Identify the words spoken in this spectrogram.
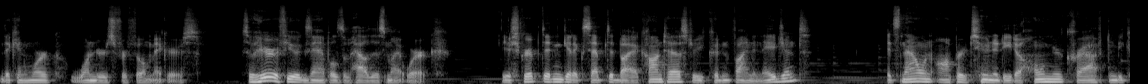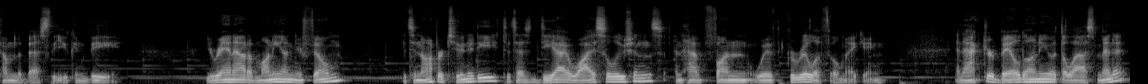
that can work wonders for filmmakers. So, here are a few examples of how this might work. Your script didn't get accepted by a contest or you couldn't find an agent. It's now an opportunity to hone your craft and become the best that you can be. You ran out of money on your film? It's an opportunity to test DIY solutions and have fun with guerrilla filmmaking. An actor bailed on you at the last minute?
